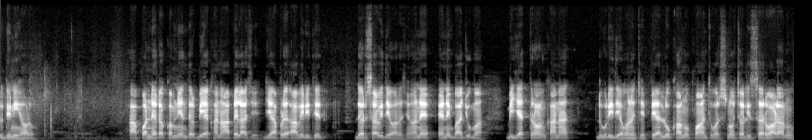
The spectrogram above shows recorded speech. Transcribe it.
સુધી નિહાળો. આપણને રકમની અંદર બે ખાના આપેલા છે, જે આપણે આવી રીતે દર્શાવી દેવાના છે અને એની બાજુમાં બીજા ત્રણ ખાના દોરી દેવાના છે પહેલું ખાનું પાંચ વર્ષનો ચલિત સરવાળાનું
